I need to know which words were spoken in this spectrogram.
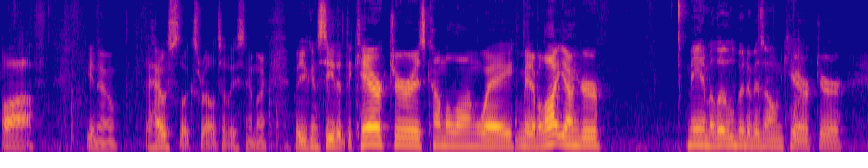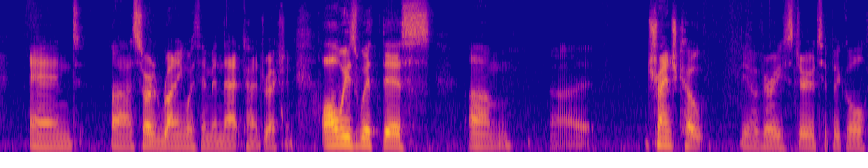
off, you know. The house looks relatively similar. But you can see that the character has come a long way. Made him a lot younger, made him a little bit of his own character, and uh, started running with him in that kind of direction. Always with this um, uh, trench coat, you know, very stereotypical.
